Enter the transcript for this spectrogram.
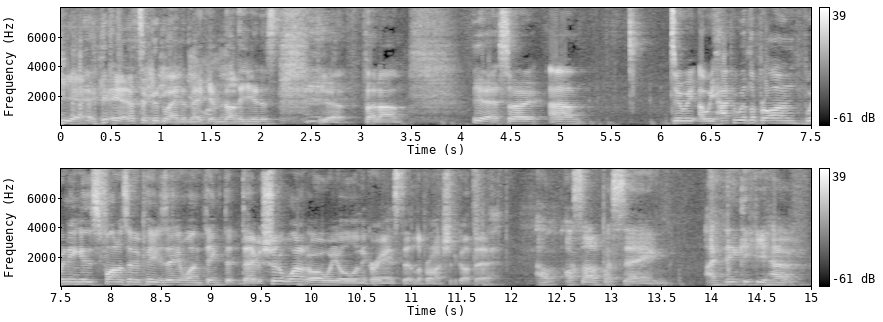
yeah, yeah, that's a good way to get make him one not a then. Eunice. Yeah, but um, yeah. So um, do we are we happy with LeBron winning his Finals MVP? Does anyone think that Davis should have won it, or are we all in agreement that LeBron should have got there? I'll, I'll start off by saying I think if you have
